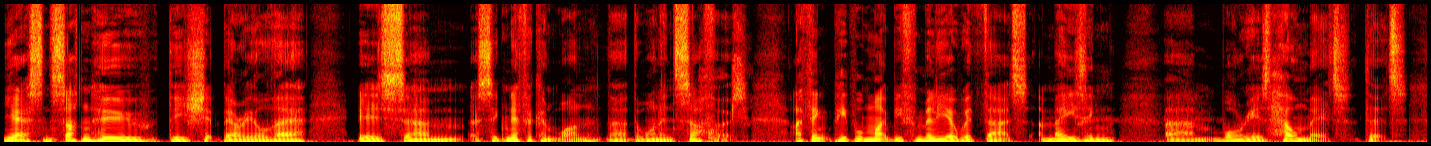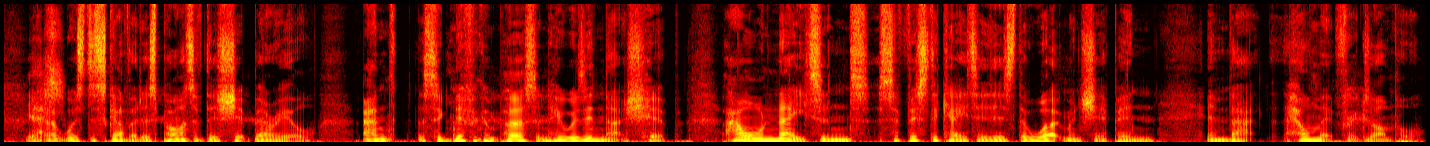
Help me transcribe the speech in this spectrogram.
Yes, and Sutton Hoo, the ship burial there, is um, a significant one, uh, the one in Suffolk. I think people might be familiar with that amazing um, warrior's helmet that yes. uh, was discovered as part of this ship burial, and the significant person who was in that ship. How ornate and sophisticated is the workmanship in, in that helmet, for example?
